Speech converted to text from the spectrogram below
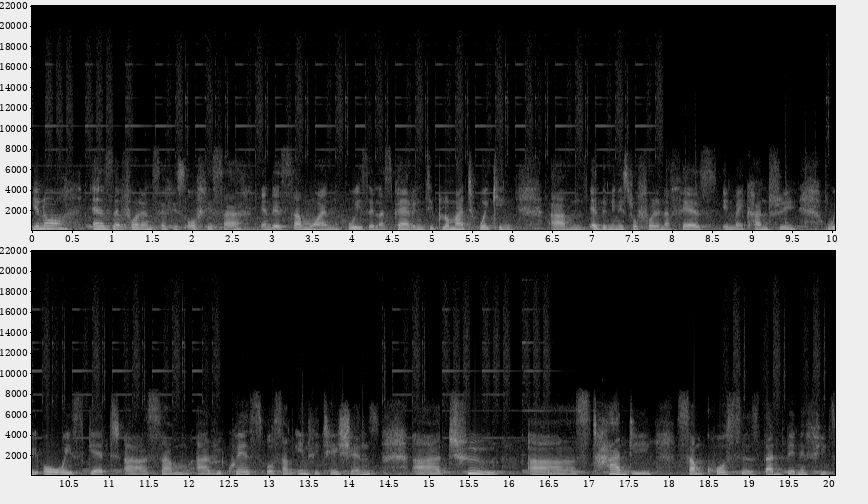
You know, as a foreign service officer and as someone who is an aspiring diplomat working um, at the Ministry of Foreign Affairs in my country, we always get uh, some uh, requests or some invitations uh, to uh, study some courses that benefit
